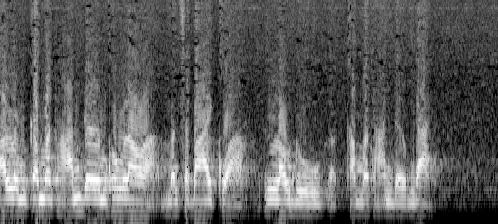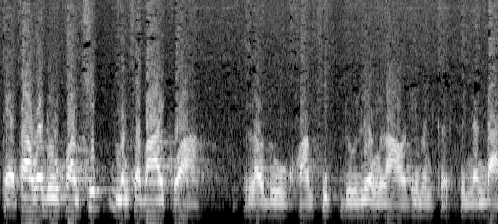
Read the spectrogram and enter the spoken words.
อารมณ์กรรมฐานเดิมของเราอะ มันสบายกว่า เราดูกรรมฐานเดิมได้ แต่ถ้าว่าดูความคิดมันสบายกว่า เราดูความคิดดูเรื่องราวที่มันเกิดขึ้นนั้นได้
